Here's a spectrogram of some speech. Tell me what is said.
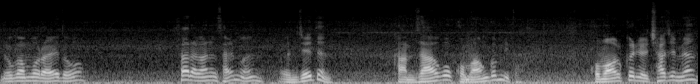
누가 뭐라 해도 살아가는 삶은 언제든 감사하고 고마운 겁니다. 고마울 거리를 찾으면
